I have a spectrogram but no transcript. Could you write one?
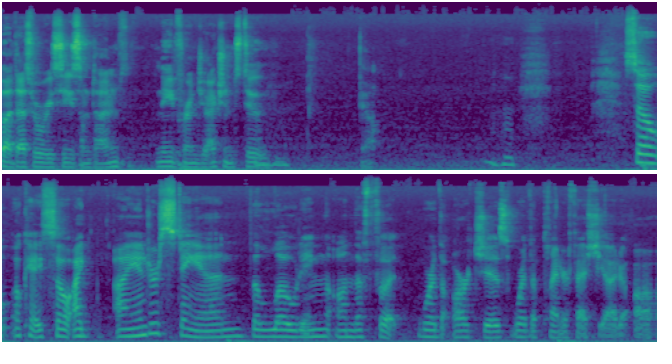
But that's where we see sometimes need for injections too. Yeah. So, okay, so I I understand the loading on the foot where the arch is, where the plantar fasciitis, o-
